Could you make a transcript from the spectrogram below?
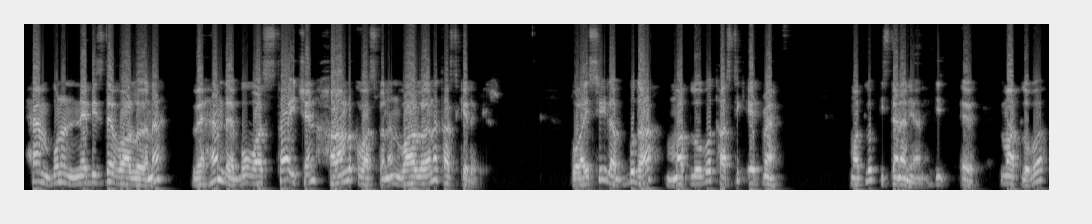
hem bunun nebizde varlığını ve hem de bu vasıta için haramlık vasfının varlığını tasdik edebilir. Dolayısıyla bu da matlubu tasdik etme. Matlub istenen yani. Evet. Matlubu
